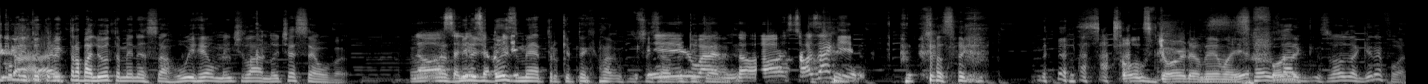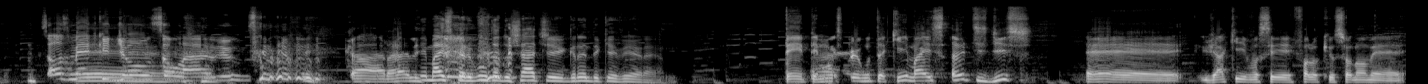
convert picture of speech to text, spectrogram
comentou Caralho. também que trabalhou também nessa rua e realmente lá à noite é selva. Nossa, As ali é minas de dois de- metros que tem lá. Eu, que é. nossa, só zagueiro. Só, zague- Só os Jordan mesmo aí é só o foda. zague- só o zagueiro é foda. Só os Magic É. Johnson lá, viu? Caralho. Tem mais pergunta do chat, Grande Queveira. Tem, tem mais pergunta aqui, mas antes disso, é, já que você falou que o seu nome é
